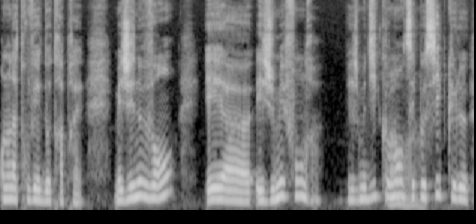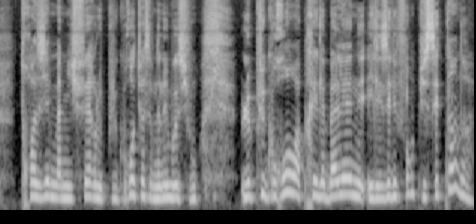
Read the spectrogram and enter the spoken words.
on en a trouvé d'autres après. Mais j'ai 9 ans et, euh, et je m'effondre. Et je me dis comment Oh, c'est possible que le troisième mammifère le plus gros, tu vois, ça me donne émotion, le plus gros après les baleines et, et les éléphants puisse s'éteindre?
